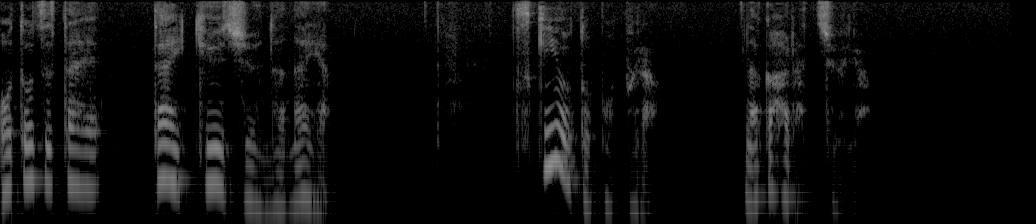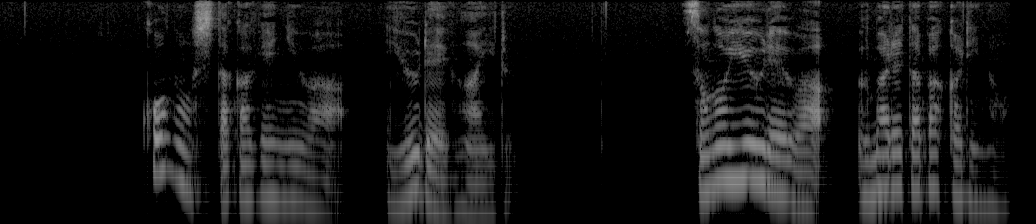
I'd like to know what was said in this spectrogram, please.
音伝え第97夜。月夜とポプラ。中原中也木の下陰には幽霊がいる。その幽霊は生まれたばかりの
